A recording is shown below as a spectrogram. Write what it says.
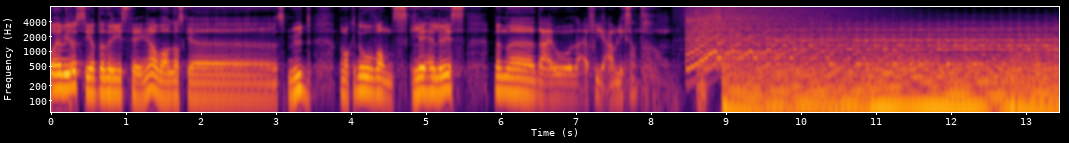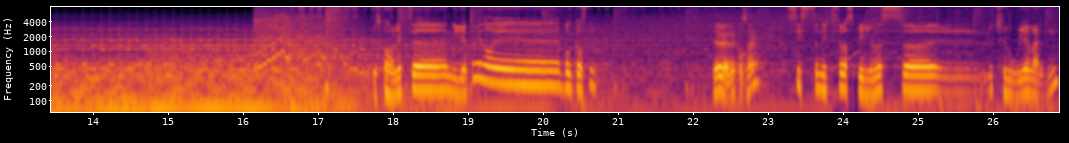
Og jeg vil jo si at den registreringa var ganske eh, smooth. Det var ikke noe vanskelig, heldigvis. Men eh, det er jo det er for jævlig, ikke sant. Vi skal ha litt uh, nyheter vi nå i podkasten. Det rører på seg. Siste nytt fra spillenes uh, utrolige verden.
